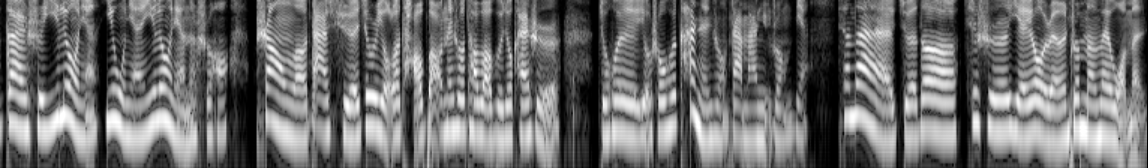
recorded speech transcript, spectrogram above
概是一六年、一五年、一六年的时候上了大学，就是有了淘宝。那时候淘宝不就开始，就会有时候会看见这种大码女装店。现在觉得其实也有人专门为我们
